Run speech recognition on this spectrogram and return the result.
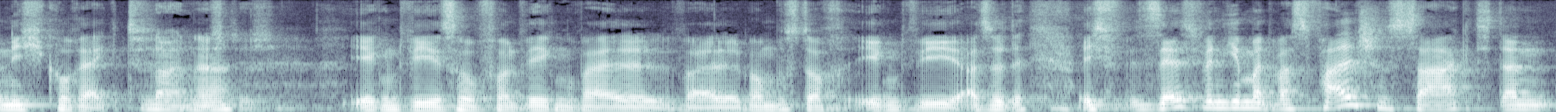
nicht korrekt. Nein, ne? richtig. Irgendwie so von wegen, weil, weil man muss doch irgendwie, also ich, selbst wenn jemand was Falsches sagt, dann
